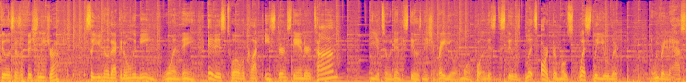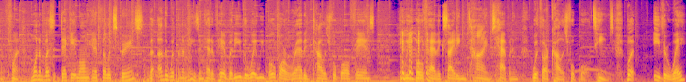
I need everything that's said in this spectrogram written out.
Steelers has officially dropped. So you know that could only mean one thing. It is 12 o'clock Eastern Standard Time. And you're tuned in to Steelers Nation Radio. And more importantly, this is the Steelers Blitz. Arthur Moats, Wesley Uhler. And we're ready to have some fun. One of us, decade long NFL experience, the other with an amazing head of hair. But either way, we both are rabid college football fans. And we both have exciting times happening with our college football teams. But either way,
